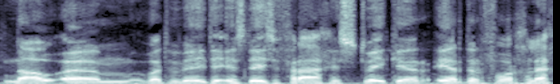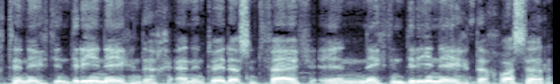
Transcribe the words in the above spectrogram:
Nou, um, wat we weten is deze vraag is twee keer eerder voorgelegd. In 1993 en in 2005. In 1993 was er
